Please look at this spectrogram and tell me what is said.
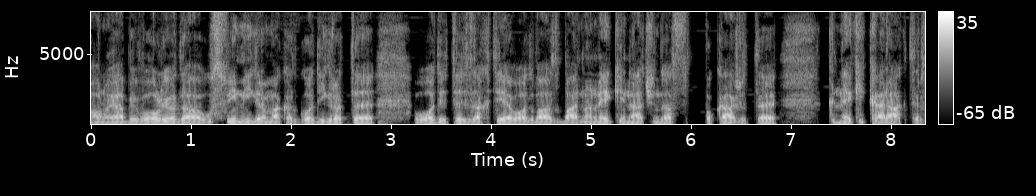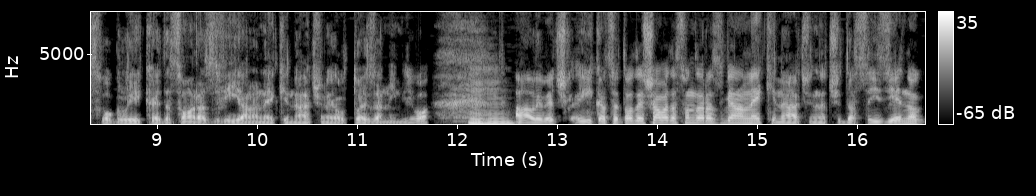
ono, ja bih volio da u svim igrama kad god igrate voditelj zahtjeva od vas bar na neki način da pokažete neki karakter svog lika i da se on razvija na neki način, jer to je zanimljivo. mm Ali već i kad se to dešava da se onda razvija na neki način, znači da se iz jednog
